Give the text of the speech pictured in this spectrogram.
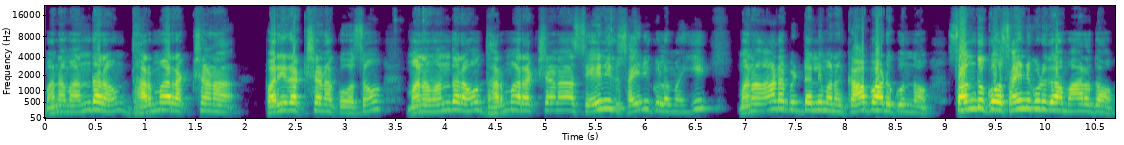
మనమందరం ధర్మరక్షణ పరిరక్షణ కోసం మనమందరం ధర్మరక్షణ సైనిక సైనికులమయ్యి మన ఆడబిడ్డల్ని మనం కాపాడుకుందాం. సందుకో సైనికుడిగా మారదాం.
